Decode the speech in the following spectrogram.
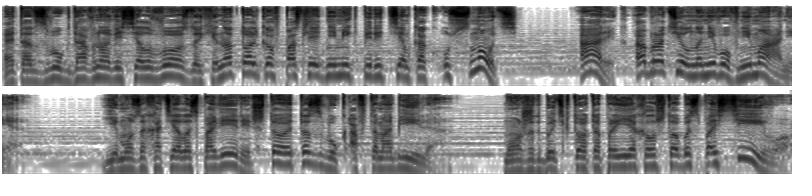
Этот звук давно висел в воздухе, но только в последний миг перед тем, как уснуть, Арик обратил на него внимание. Ему захотелось поверить, что это звук автомобиля. Может быть, кто-то приехал, чтобы спасти его?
